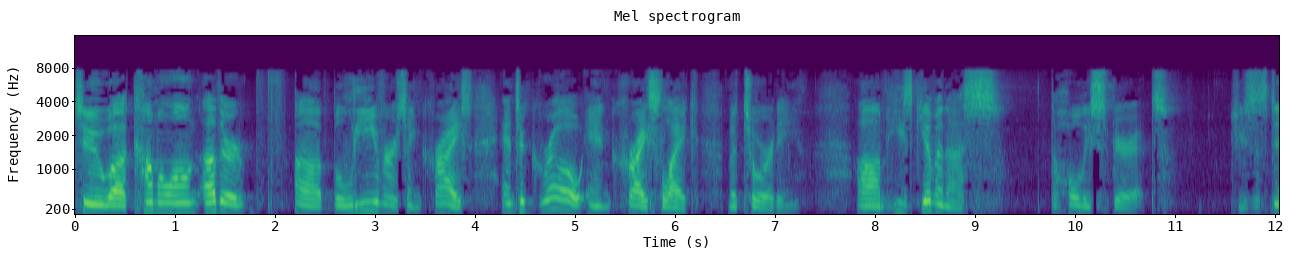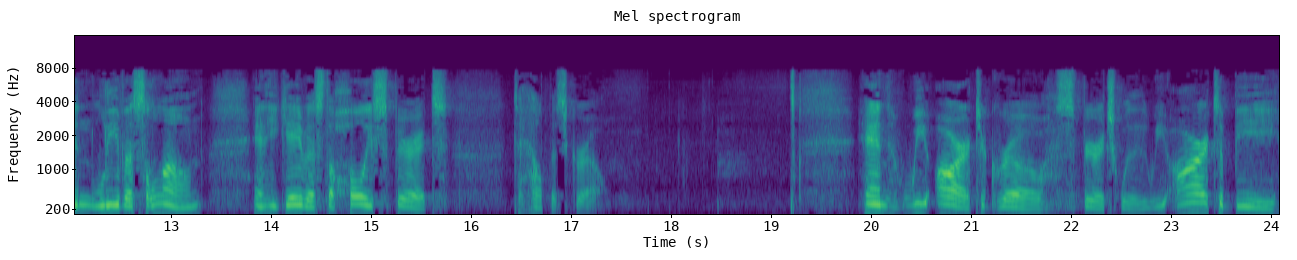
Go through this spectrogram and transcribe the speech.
to uh, come along other uh, believers in Christ and to grow in Christ-like maturity. Um, he's given us the Holy Spirit. Jesus didn't leave us alone, and He gave us the Holy Spirit to help us grow. And we are to grow spiritually. We are to be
